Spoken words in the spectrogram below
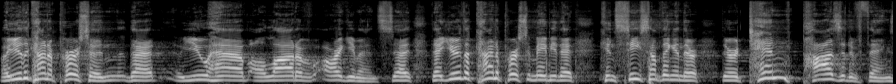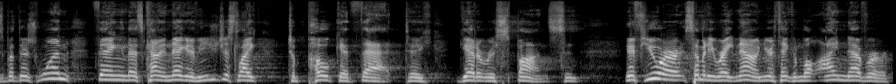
Are you the kind of person that you have a lot of arguments? That, that you're the kind of person maybe that can see something and there, there are 10 positive things, but there's one thing that's kind of negative, and you just like to poke at that to get a response. And if you are somebody right now and you're thinking, well, I never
